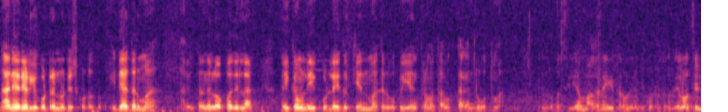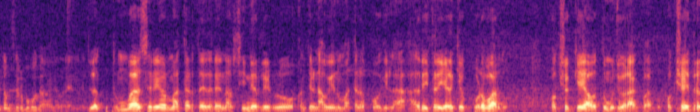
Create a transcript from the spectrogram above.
ನಾನೇನು ಹೇಳಿಕೆ ಕೊಟ್ಟರೆ ನೋಟಿಸ್ ಕೊಡೋದು. ಇದೇ ಧರ್ಮ? ನಾವು ಇಂಥವನ್ನೆಲ್ಲ ಒಪ್ಪೋದಿಲ್ಲ. ಹೈಕಮಾಂಡ್ ಈ ಕೂಡಲೇ ಇದಕ್ಕೆ ಏನು ಮಾತಾಡಬೇಕು ಏನು ಕ್ರಮ ತಗೋಬೇಕು ತಗಂದ್ರೆ ಉತ್ತಮ. ಇಲ್ಲಿ. ತುಂಬ ಸರಿ ಅವ್ರು ಮಾತಾಡ್ತಾ ಇದ್ದಾರೆ ನಾವು ಸೀನಿಯರ್ ಲೀಡ್ರು ಅಂತೇಳಿ ನಾವು ಏನು ಮಾತಾಡೋಕ್ಕೆ ಹೋಗಿಲ್ಲ. ಆದರೆ ಈ ಥರ ಹೇಳಿಕೆ ಕೊಡಬಾರ್ದು. ಪಕ್ಷಕ್ಕೆ ಯಾವತ್ತೂ ಮುಜುಗರ ಆಗಬಾರ್ದು ಪಕ್ಷ ಇದ್ದರೆ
